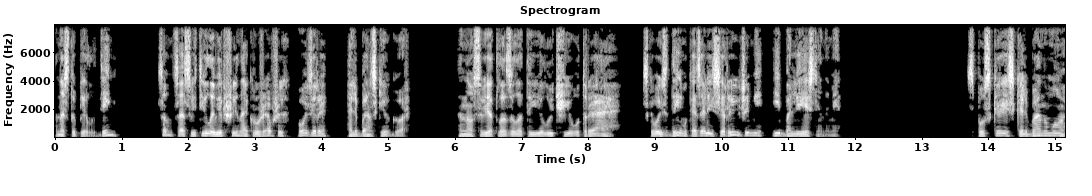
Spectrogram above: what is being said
Наступил день, солнце осветило вершины окружавших озеро Альбанских гор. Но светло-золотые лучи утра сквозь дым казались рыжими и болезненными. Спускаясь к Альбануму,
